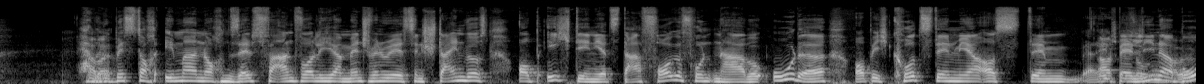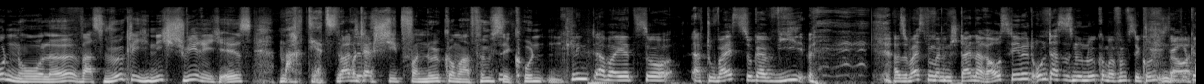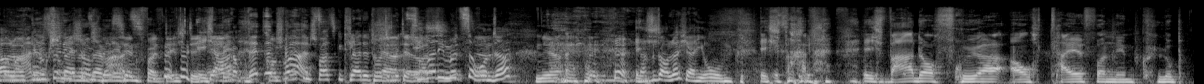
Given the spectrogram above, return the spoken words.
ja, aber, Aber- du bist doch immer noch ein selbstverantwortlicher Mensch, wenn du jetzt den Stein wirfst, ob ich den jetzt da vorgefunden habe oder ob ich kurz den mir aus dem äh, Arsch Berliner gezogen habe. Boden hole, was wirklich nicht schwierig ist, macht jetzt einen Warte, Unterschied von 0,5 Sekunden. Klingt aber jetzt so. Ach, du weißt sogar wie. Also weißt du, wie man den Stein da raushebelt und dass es nur 0,5 Sekunden dauert. Paul hat genug Steine in schon ein bisschen verdächtig. Ich ja, bin- komplett in schwarz. in schwarz gekleidet heute mit der Zieh mal die Mütze runter. Ja. Das sind auch Löcher hier oben. Ich war, ich war doch früher auch Teil von dem Club.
